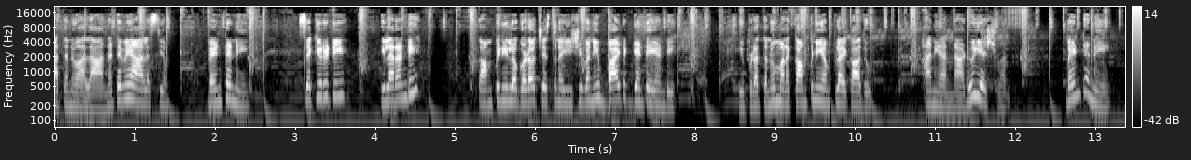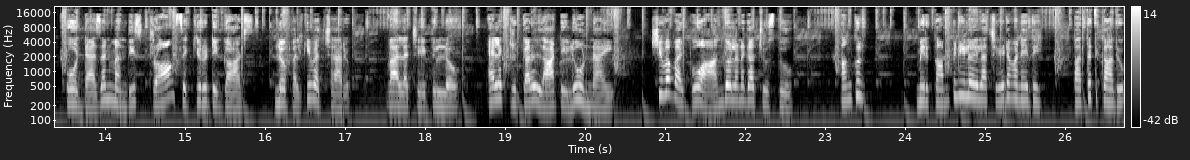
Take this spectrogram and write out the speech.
అతను అలా అనటమే ఆలస్యం. వెంటనే సెక్యూరిటీ ఇలా రండి. కంపెనీలో గొడవ చేస్తున్న ఈ శివని బయటకు గెంటేయండి. ఇప్పుడు అతను మన కంపెనీ ఎంప్లాయ్ కాదు అని అన్నాడు యశ్వంత్. వెంటనే ఓ డజన్ మంది స్ట్రాంగ్ సెక్యూరిటీ గార్డ్స్ లోపలికి వచ్చారు. వాళ్ళ చేతుల్లో ఎలక్ట్రికల్ లాఠీలు ఉన్నాయి. శివ వైపు ఆందోళనగా చూస్తూ అంకుల్ మీరు కంపెనీలో ఇలా చేయడం అనేది పద్ధతి కాదు.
